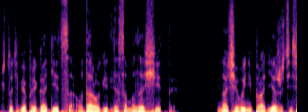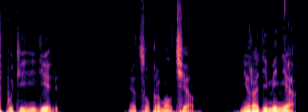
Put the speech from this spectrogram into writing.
что тебе пригодится в дороге для самозащиты. Иначе вы не продержитесь в пути недели. Эцо промолчал. Не ради меня.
